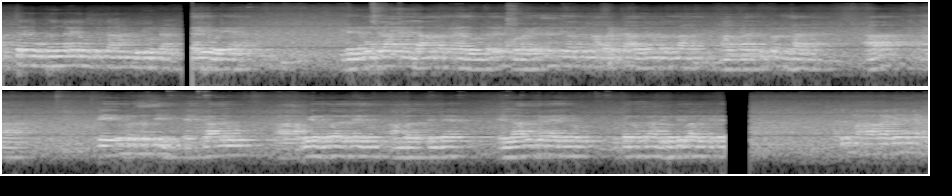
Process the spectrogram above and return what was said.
അത്തരം മുഖങ്ങളെ നമുക്ക് കാണാൻ ബുദ്ധിമുട്ടാണ്. ഇതിന്റെ മുമ്പിലാണ് എല്ലാം നടക്കുന്നത്. അതുകൊണ്ട് പുറകെ ശക്തി നടക്കുന്ന അവർക്ക് അവരമ്പലെന്നാണ് ആൾക്കാർക്ക് പ്രധാന. ആ ആ, പ്രശസ്തി എക്കാലവും ഉയർന്നു വരുന്നതും അമ്പലത്തിന്റെ എല്ലാവിധ കാര്യങ്ങളും ഉത്തരോത്തര അഭിവൃദ്ധി പ്രാപിക്കട്ടെ അതൊരു മഹാഭാഗ്യം തന്നെയാണ്.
